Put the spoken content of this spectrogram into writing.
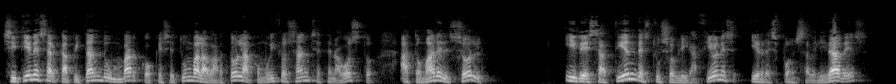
Si tienes al capitán de un barco que se tumba la Bartola, como hizo Sánchez en agosto, a tomar el sol, y desatiendes tus obligaciones y responsabilidades,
